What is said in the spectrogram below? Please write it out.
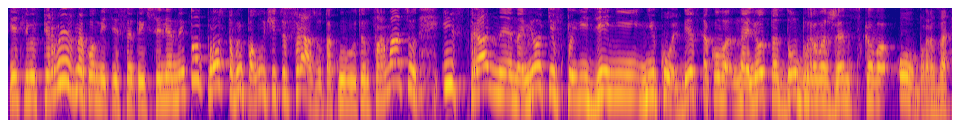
Если вы впервые знакомитесь с этой вселенной, то просто вы получите сразу такую вот информацию, и странные намеки в поведении Николь, без такого налета доброго женского образа.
